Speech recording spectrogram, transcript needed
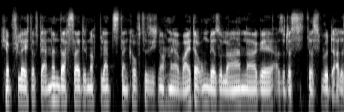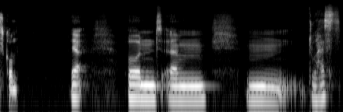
ich habe vielleicht auf der anderen Dachseite noch Platz, dann kauft er sich noch eine Erweiterung der Solaranlage. Also das, das wird alles kommen. Ja, und ähm, mh, hm, du hast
